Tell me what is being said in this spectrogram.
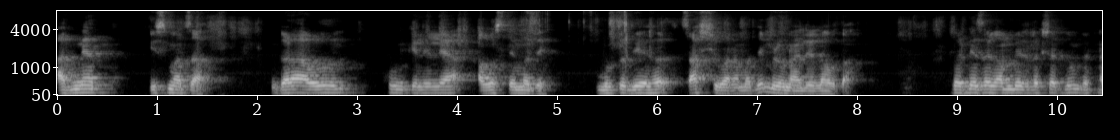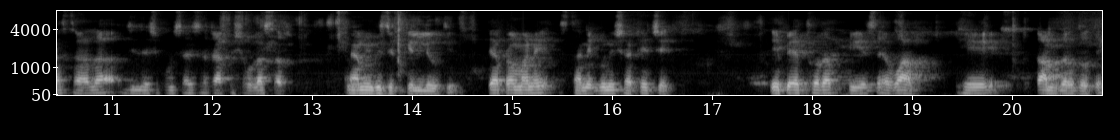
अज्ञात इसमाचा गळा आवळून खून केलेल्या अवस्थेमध्ये मृतदेह चास शिवारामध्ये मिळून आलेला होता. घटनेचं गांभीर्य लक्षात घेऊन घटनास्थळाला जिल्ह्याचे पोलीस अधीक्षक राकेश ओला सर आम्ही व्हिजिट केलेली होती. त्याप्रमाणे स्थानिक गुन्हे शाखेचे A P I Thorat P S I Wagh हे काम करत होते.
